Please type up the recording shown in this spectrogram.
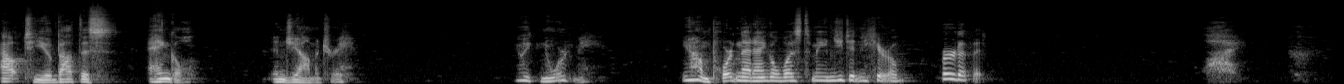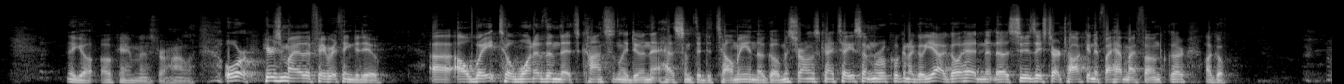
out to you about this angle in geometry. You ignored me. You know how important that angle was to me, and you didn't hear a word of it. Why? They go, okay, Mr. Harlan. Or here's my other favorite thing to do. Uh, I'll wait till one of them that's constantly doing that has something to tell me, and they'll go, Mr. Harlan, can I tell you something real quick? And I go, yeah, go ahead. And as soon as they start talking, if I have my phone clear, I'll go.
